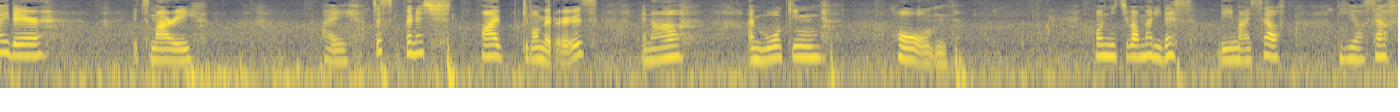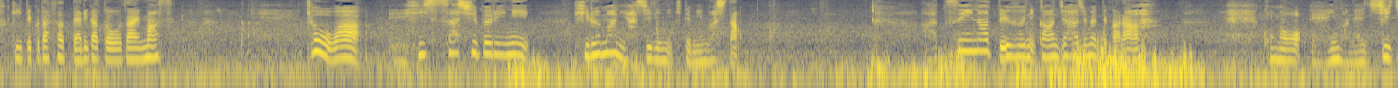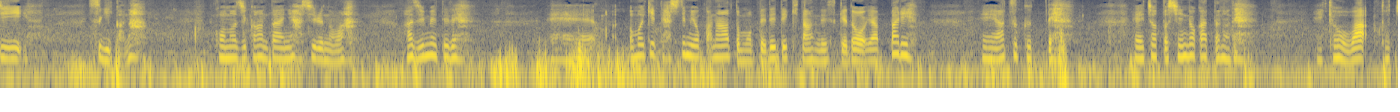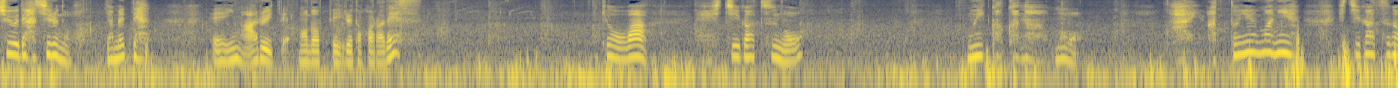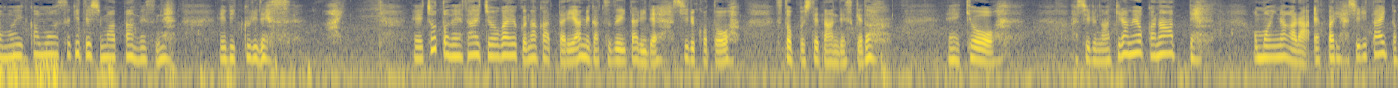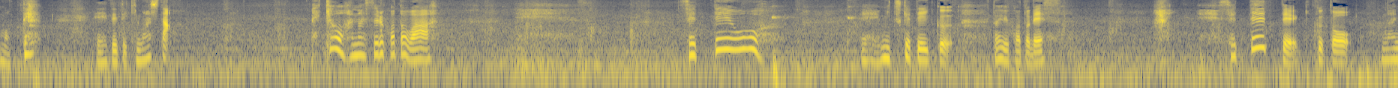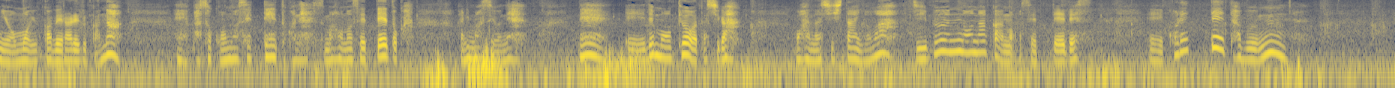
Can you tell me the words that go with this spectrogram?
Hi there, it's Mari. I just finished five kilometers and now I'm walking home. こんにちは、マリです。Be myself, be yourself 聞いてくださってありがとうございます。今日は、久しぶりに昼間に走りに来てみました。暑いなっていう風に感じ始めてから、この、今ね、1時過ぎかな。この時間帯に走るのは初めてで、えー、思い切って走ってみようかなと思って出てきたんですけどやっぱり、えー、暑くって、えー、ちょっとしんどかったので、え今日は途中で走るのをやめて、え今歩いて戻っているところです。今日は7月の6日かな。もうはいあっという間に7月が6日も過ぎてしまったんですね。えびっくりです。えー、ちょっとね体調が良くなかったり雨が続いたりで走ることをストップしてたんですけど、えー、今日走るの諦めようかなって思いながらやっぱり走りたいと思って、えー、出てきました。今日お話しすることは、え設定を、え見つけていくということです、はい。え設定って聞くと何を思い浮かべられるかな、えパソコンの設定とかねスマホの設定とかありますよね。で,、えー、でも今日私がお話ししたいのは自分の中の設定です、えー、これって多分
